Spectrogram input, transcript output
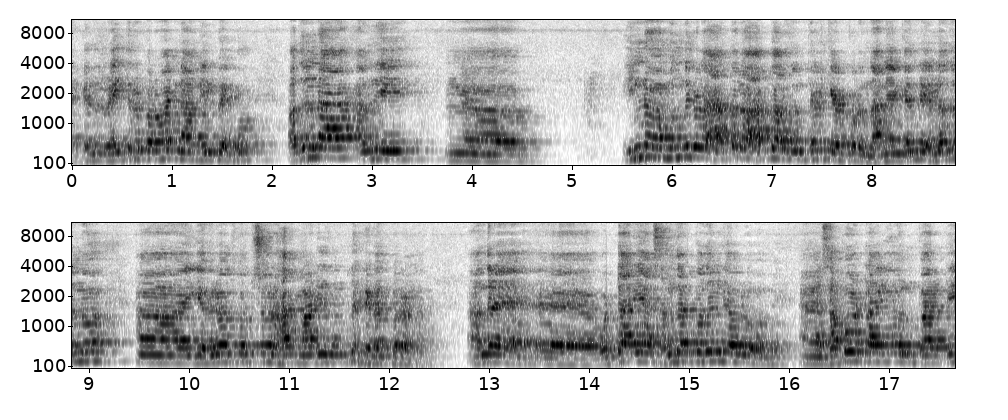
ಯಾಕಂದ್ರೆ ರೈತರ ಪರವಾಗಿ ನಾವು ನಿಲ್ಬೇಕು. ಅದನ್ನ ಅಲ್ಲಿ ಇನ್ನು ಮುಂದೆಗಳು ಆ ಥರ ಆಗಬಾರ್ದು ಅಂತೇಳಿ ಕೇಳ್ಕೊಡೋದು ನಾನು ಯಾಕಂದ್ರೆ ಎಲ್ಲದನ್ನು ಈಗ ವಿರೋಧ ಪಕ್ಷವರು ಹಾಗೆ ಮಾಡಿದ್ರು ಅಂತಲೂ ಹೇಳಕ್ಕೆ ಬರೋಲ್ಲ. ಅಂದರೆ ಒಟ್ಟಾರೆಯ ಸಂದರ್ಭದಲ್ಲಿ ಅವರು ಸಪೋರ್ಟ್ ಆಗಿ ಒಂದು ಪಾರ್ಟಿ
